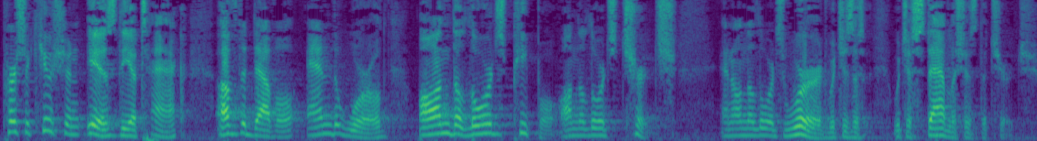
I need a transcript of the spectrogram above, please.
Persecution is the attack of the devil and the world on the Lord's people, on the Lord's church, and on the Lord's word, which, is which establishes the church.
